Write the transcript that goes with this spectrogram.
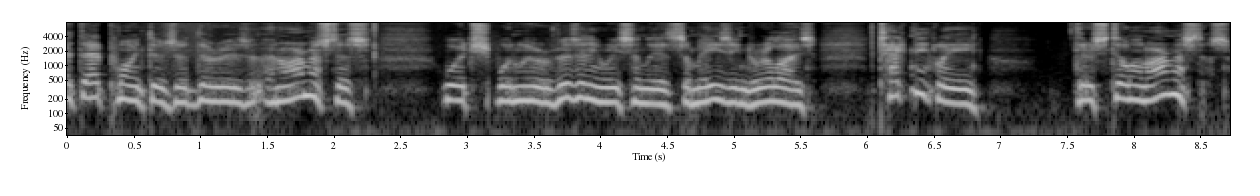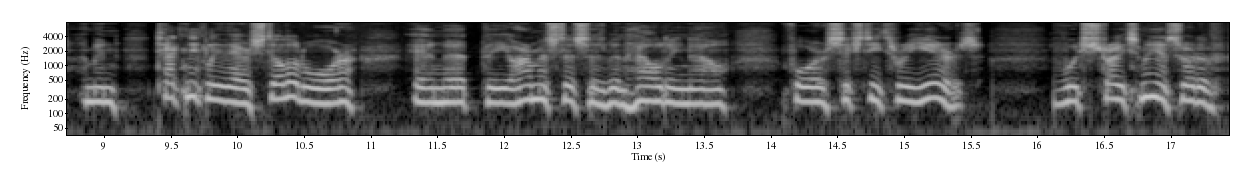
At that point, there's a, there is an armistice, which when we were visiting recently, it's amazing to realize technically there's still an armistice. I mean, technically they're still at war, and that the armistice has been holding now for 63 years, which strikes me as sort of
